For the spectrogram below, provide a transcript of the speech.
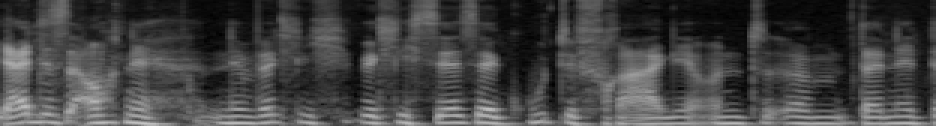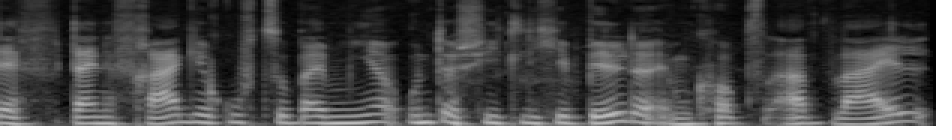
Ja, das ist auch eine, eine wirklich, wirklich sehr, sehr gute Frage. Und ähm, deine, deine Frage ruft so bei mir unterschiedliche Bilder im Kopf ab, weil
